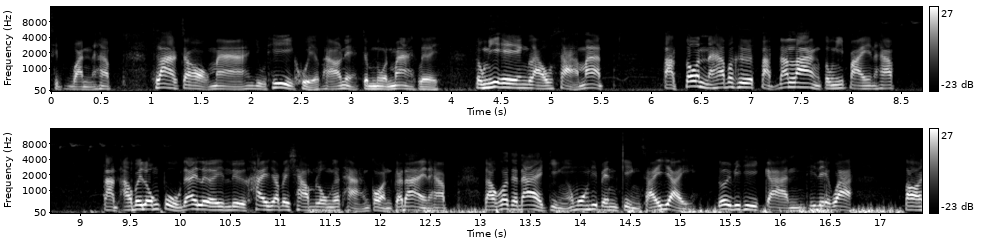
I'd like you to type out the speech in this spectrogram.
60 วันนะครับรากจะออกมาอยู่ที่ขุยมะพร้าวเนี่ยจำนวนมากเลย ตรงนี้เองเราสามารถตัดต้นนะครับ ก็คือตัดด้านล่างตรงนี้ไปนะครับ ตัดเอาไปลงปลูกได้เลย หรือใครจะไปชำลงกระถางก่อนก็ได้นะครับ เราก็จะได้กิ่งมะม่วงที่เป็นกิ่งไซส์ใหญ่ ด้วยวิธีการที่เรียกว่าตอน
